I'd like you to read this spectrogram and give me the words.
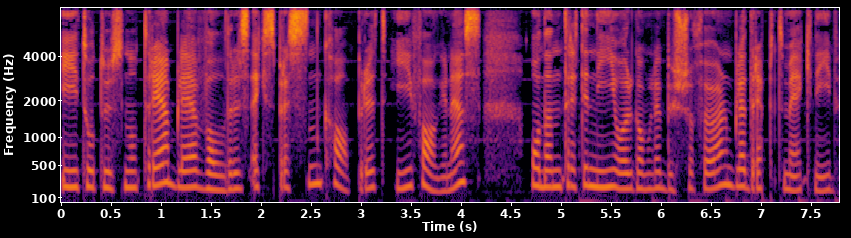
I 2003 ble Valdresekspressen kapret i Fagernes, og den 39 år gamle bussjåføren ble drept med kniv.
